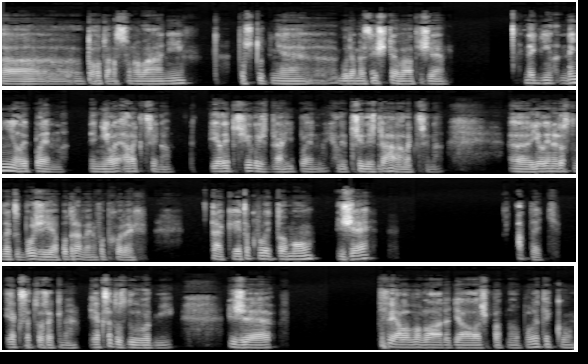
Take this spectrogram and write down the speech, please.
uh, tohoto nasunování. Postupně budeme zjišťovat, že není, není-li plyn, není-li elektřina, je-li příliš drahý plyn, je-li příliš drahá elektřina, Eh, je-li nedostatek zboží a potravin v obchodech, tak je to kvůli tomu, že a teď, jak se to řekne, jak se to zdůvodní, že Fialová vláda dělala špatnou politiku,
